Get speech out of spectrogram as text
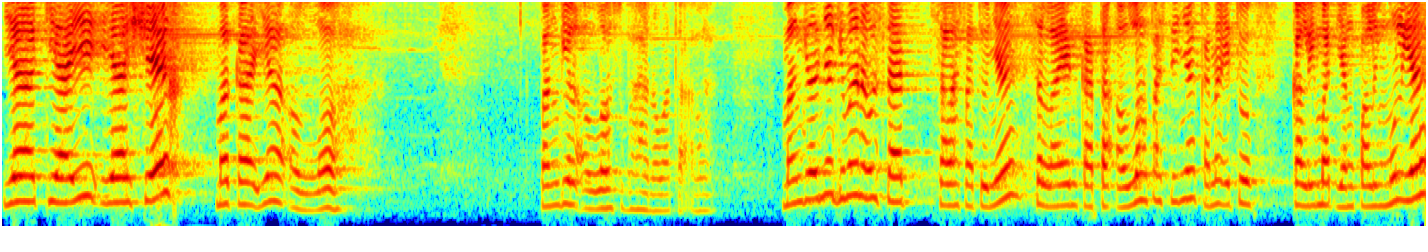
ya kiai, ya syekh, maka ya Allah. Panggil Allah Subhanahu wa taala. Manggilnya gimana Ustadz? Salah satunya selain kata Allah pastinya karena itu kalimat yang paling mulia,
